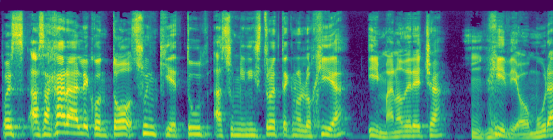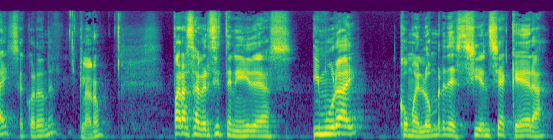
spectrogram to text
pues Asahara le contó su inquietud a su ministro de tecnología y mano derecha, Hideo Murai, ¿se acuerdan de él? Claro. Para saber si tenía ideas. Y Murai, como el hombre de ciencia que era,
